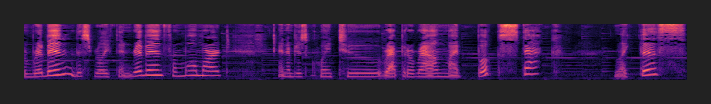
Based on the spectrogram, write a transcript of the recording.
ribbon, this really thin ribbon from Walmart. And I'm just going to wrap it around my book stack like this.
